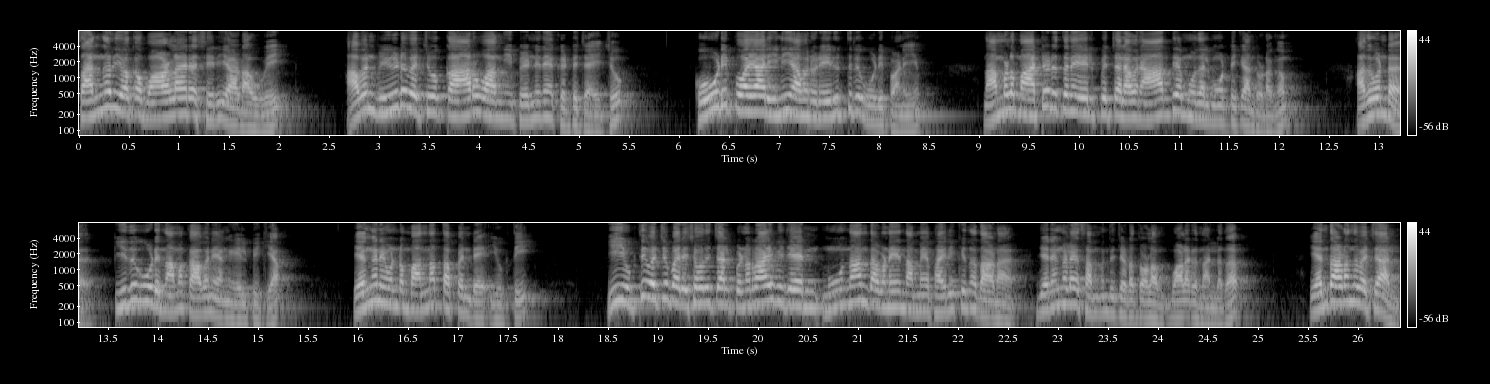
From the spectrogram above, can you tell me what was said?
സംഗതിയൊക്കെ വളരെ ശരിയാടാവുകയും അവൻ വീട് വെച്ചു കാറ് വാങ്ങി പെണ്ണിനെ കെട്ടിച്ചയച്ചു. കൂടിപ്പോയാൽ ഇനി അവൻ ഒരു എരുത്തിൽ കൂടി പണിയും. നമ്മൾ മറ്റൊരുത്തനെ ഏൽപ്പിച്ചാൽ അവൻ ആദ്യം മുതൽ മോട്ടിക്കാൻ തുടങ്ങും. അതുകൊണ്ട് ഇതുകൂടി നമുക്ക് അവനെ അങ്ങ് ഏൽപ്പിക്കാം. എങ്ങനെയുണ്ട് മന്നത്തപ്പന്റെ യുക്തി? ഈ യുക്തി വെച്ച് പരിശോധിച്ചാൽ പിണറായി വിജയൻ മൂന്നാം തവണയും നമ്മെ ഭരിക്കുന്നതാണ് ജനങ്ങളെ സംബന്ധിച്ചിടത്തോളം വളരെ നല്ലത്. എന്താണെന്ന് വെച്ചാൽ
